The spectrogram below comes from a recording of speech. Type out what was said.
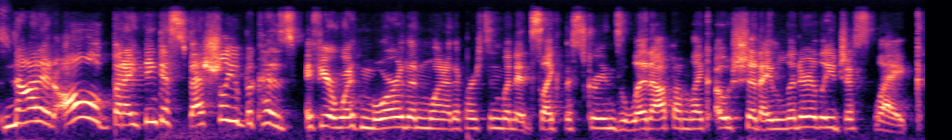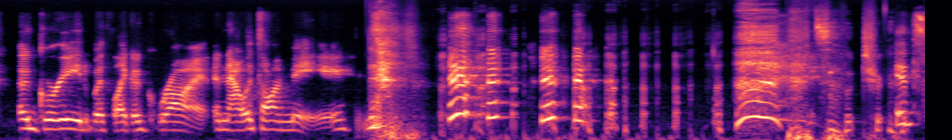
Not at all. But I think, especially because if you're with more than one other person, when it's like the screen's lit up, I'm like, oh shit, I literally just like agreed with like a grunt, and now it's on me. so true. It's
